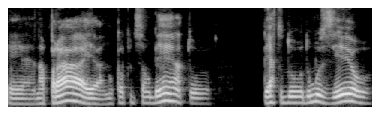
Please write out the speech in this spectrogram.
é, na praia, no Campo de São Bento, perto do, do museu,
